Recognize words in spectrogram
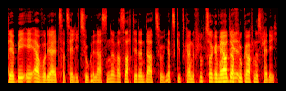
Der BER wurde ja jetzt tatsächlich zugelassen. Ne? Was sagt ihr denn dazu? Jetzt gibt es keine Flugzeuge Ja, mehr und der Flughafen ist fertig.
